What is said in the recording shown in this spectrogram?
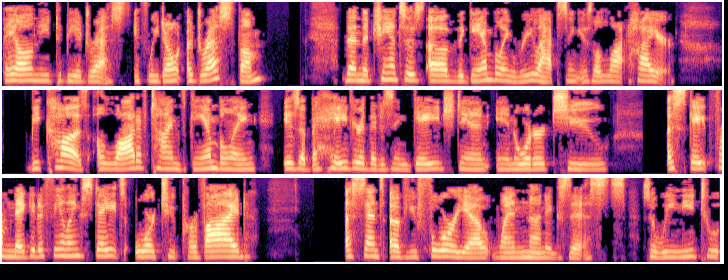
They all need to be addressed. If we don't address them then the chances of the gambling relapsing is a lot higher because a lot of times gambling is a behavior that is engaged in in order to escape from negative feeling states or to provide a sense of euphoria when none exists. So we need to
